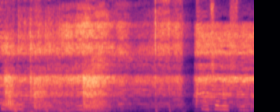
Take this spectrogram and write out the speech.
Yok. Maça başlayalım.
